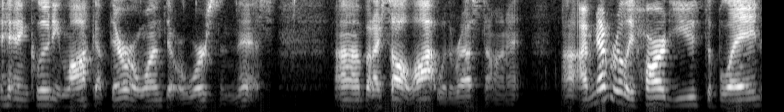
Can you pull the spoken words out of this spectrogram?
including lockup. There were ones that were worse than this, uh, but I saw a lot with rust on it. Uh, I've never really hard used the blade,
